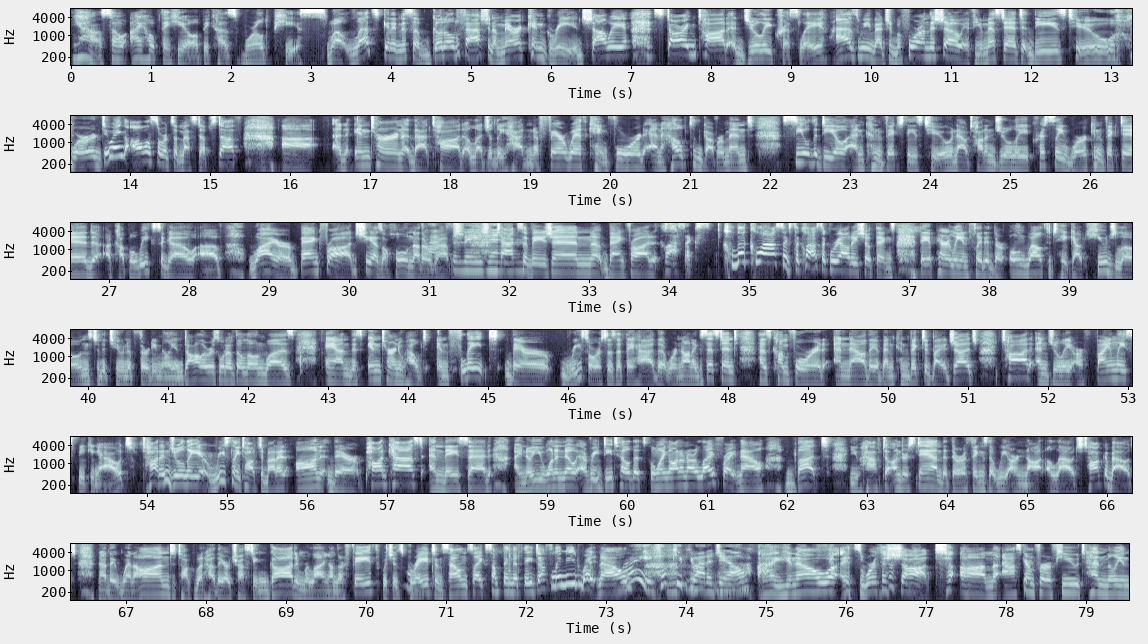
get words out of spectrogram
Yeah, so I hope they heal because world peace. Well, let's get into some good old fashioned American greed, shall we? Starring Todd and Julie Chrisley. As we mentioned before on the show, if you missed it, these two were doing all sorts of messed up stuff. Uh, an intern that Todd allegedly had an affair with came forward and helped the government seal the deal and convict these two. Now, Todd and Julie Chrisley were convicted a couple weeks ago of wire, bank fraud. She has a whole nother Tax rep. evasion. Tax evasion, bank fraud. Classics. The classics, the classic reality show things. They apparently inflated their own wealth to take out huge loans to the tune of $30 million, one of the loan was. And this intern who helped inflate their resources that they had that were non existent has come forward and now they have been convicted by a judge. Todd and Julie are finally speaking out. Todd and Julie recently talked about it on their podcast and they said, I know you want to know every detail that's going on in our life right now, but you have to understand that there are things that we are not allowed to talk about. Now, they went on to talk about how they are trusting God and relying on their faith, which is great and sounds like something that they definitely need right now. Right. He'll keep you out of jail. I, you know, it's worth a shot. Um, ask him for a few $10 million,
